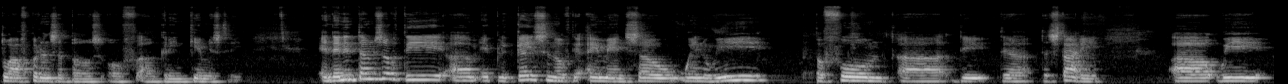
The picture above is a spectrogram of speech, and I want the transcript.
12 principles of uh, green chemistry. And then in terms of the um, application of the amine, so when we performed uh, the, the, the study, uh, we,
